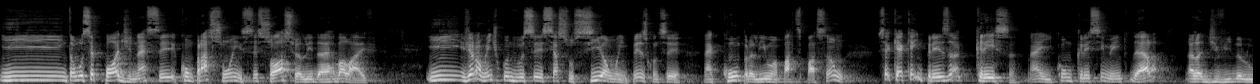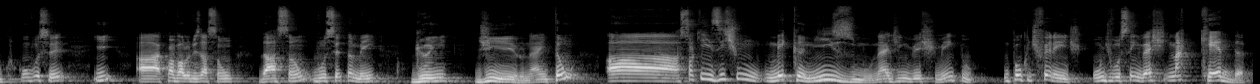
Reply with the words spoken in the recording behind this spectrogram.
E então você pode né, ser, comprar ações, ser sócio ali da Herbalife. E geralmente quando você se associa a uma empresa, quando você né, compra ali uma participação, você quer que a empresa cresça. Né? E com o crescimento dela, ela divida lucro com você e a, com a valorização da ação, você também ganhe dinheiro. Né? Então, a, só que existe um mecanismo né, de investimento um pouco diferente, onde você investe na queda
